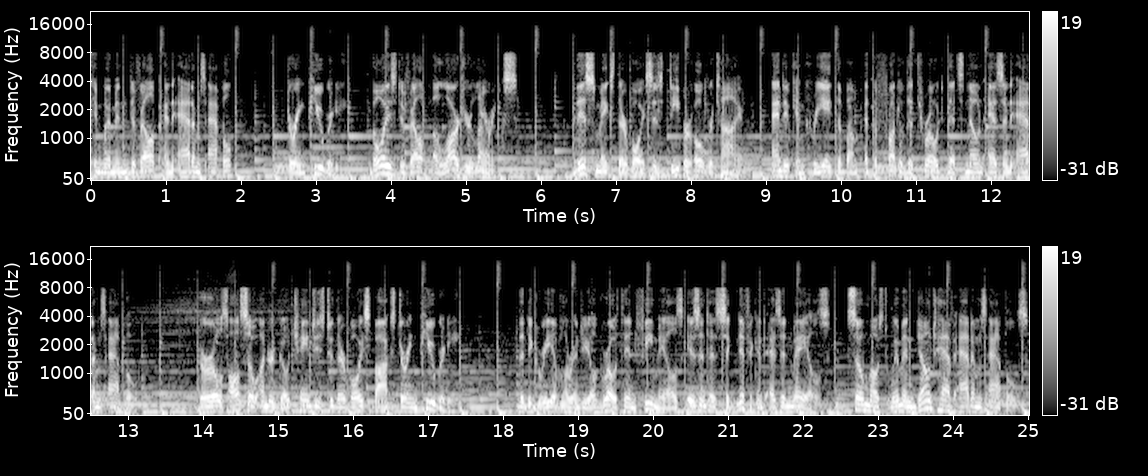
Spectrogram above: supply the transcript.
Can women develop an Adam's apple? During puberty, boys develop a larger larynx. This makes their voices deeper over time, and it can create the bump at the front of the throat that's known as an Adam's apple. Girls also undergo changes to their voice box during puberty, the degree of laryngeal growth in females isn't as significant as in males, so most women don't have Adam's apples.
